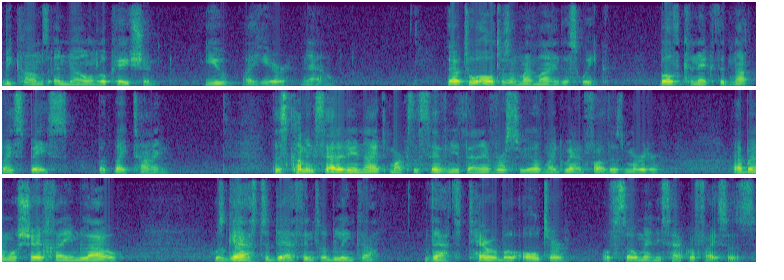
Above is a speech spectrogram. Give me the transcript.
becomes a known location. You are here now. There are two altars on my mind this week, both connected not by space, but by time. This coming Saturday night marks the 70th anniversary of my grandfather's murder. Rabbi Moshe Chaim Lau was gassed to death in Treblinka, that terrible altar of so many sacrifices.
